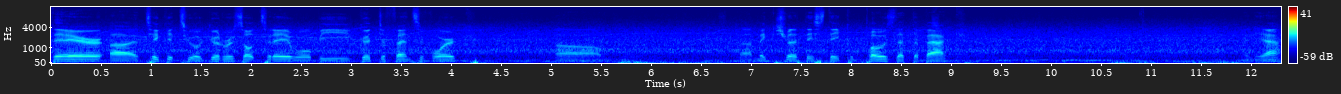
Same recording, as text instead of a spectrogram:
their uh, ticket to a good result today will be good defensive work, um, uh, making sure that they stay composed at the back. And yeah.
